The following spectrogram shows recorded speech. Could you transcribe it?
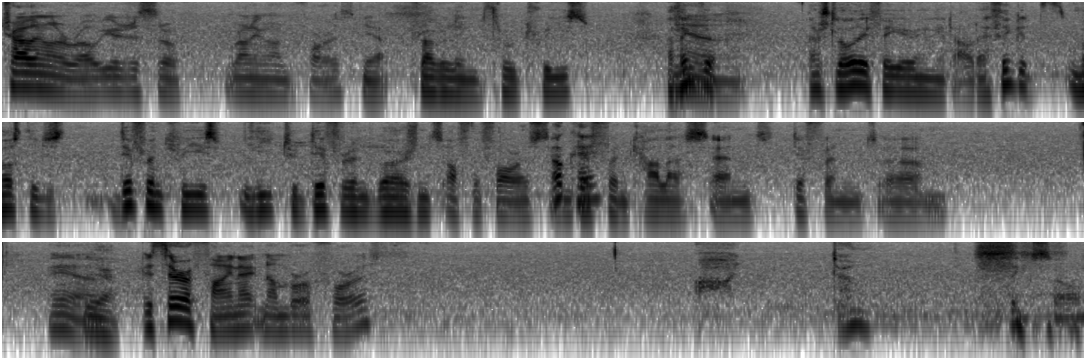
traveling on a road, you're just sort of running around the forest. yeah, traveling through trees. I think that Yeah. I'm slowly figuring it out. I think it's mostly just different trees lead to different versions of the forest and different colors and different. Um, Yeah. Yeah. Is there a finite number of forests? I don't think so.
